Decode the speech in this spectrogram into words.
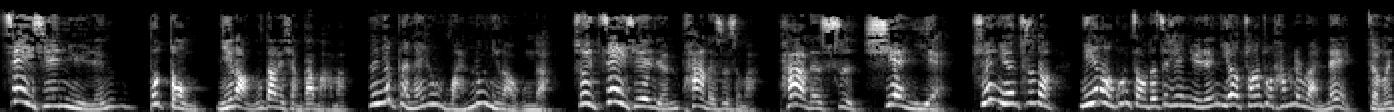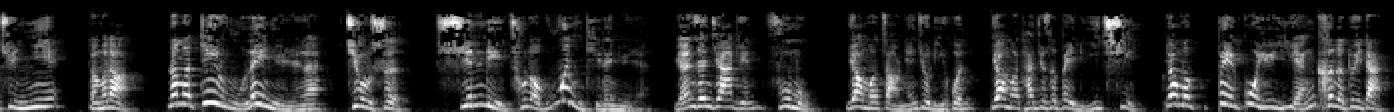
这些女人不懂你老公到底想干嘛吗？人家本来就玩弄你老公的，所以这些人怕的是什么？怕的是现眼。所以你要知道。你老公找的这些女人，你要抓住他们的软肋，怎么去捏，懂不懂？那么第五类女人呢，就是心理出了问题的女人，原生家庭父母要么早年就离婚，要么她就是被离弃，要么被过于严苛的对待，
